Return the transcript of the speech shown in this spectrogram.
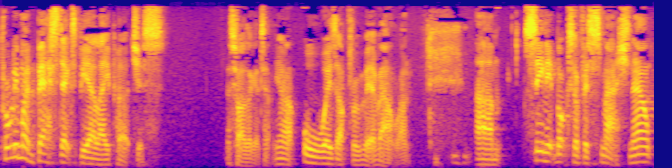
probably my best XBLA purchase, as far as I can tell. You know, always up for a bit of outrun. Mm-hmm. Um, Scene It Box Office Smash. Now,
